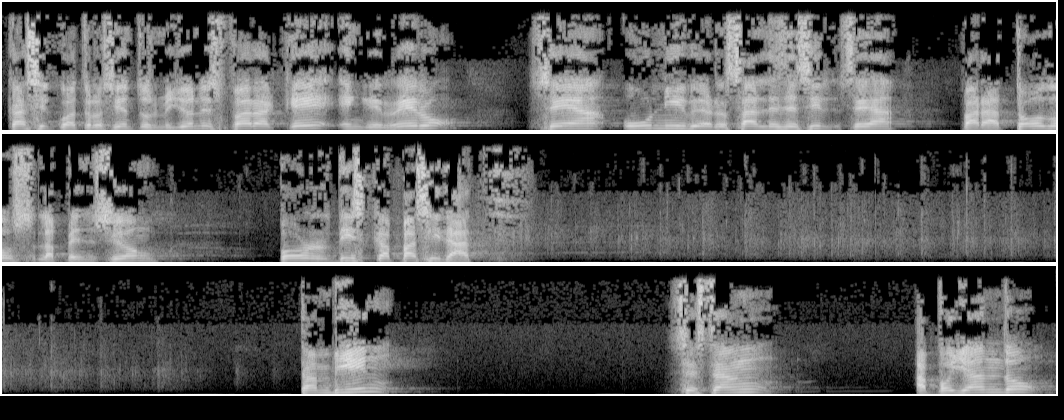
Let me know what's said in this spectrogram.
casi 400 millones para que en Guerrero sea universal, es decir, sea para todos la pensión por discapacidad. También se están apoyando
